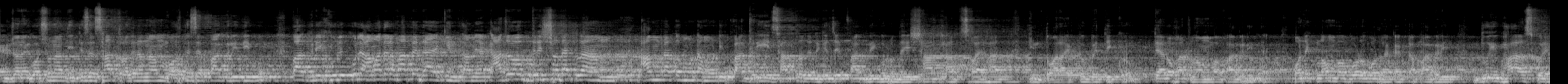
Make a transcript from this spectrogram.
একজনে ঘোষণা দিতেছে, ছাত্রদের নাম বলতেছে, পাগড়ি দিব। পাগড়ি খুলে খুলে আমাদের হাতে দেয়, কিন্তু আমি এক আজব দৃশ্য দেখলাম। আমরা তো মোটামুটি পাগড়ি, ছাত্রদেরকে যে পাগড়িগুলো দেয়, সাত হাত, ছয় হাত, কিন্তু ওরা একটু ব্যতিক্রম। তেরো হাত লম্বা পাগড়ি দেয়। অনেক লম্বা, বড় বড় এক একটা পাগড়ি। দুই ভাঁজ করে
